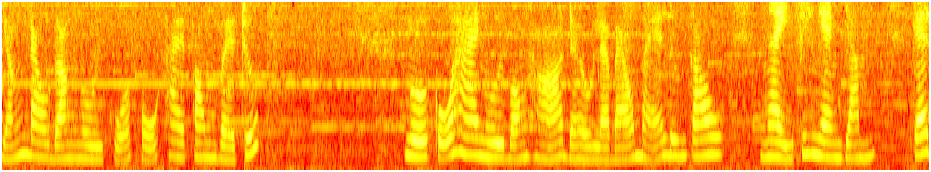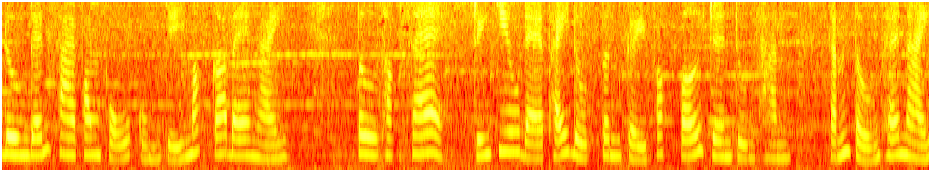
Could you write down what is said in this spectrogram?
dẫn đầu đoàn người của Phủ Khai Phong về trước. Ngựa của hai người bọn họ đều là bảo mã lương câu, ngày phi ngàn dặm, cả đường đến Khai Phong Phủ cũng chỉ mất có ba ngày. Từ thật xa, Triển Chiêu đã thấy được tinh kỳ phấp phới trên trường thành, cảnh tượng thế này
